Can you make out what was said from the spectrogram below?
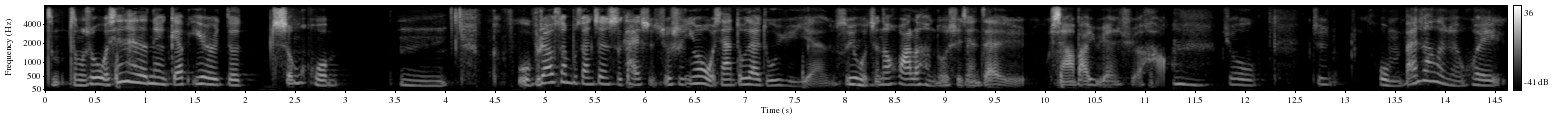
怎么怎么说？我现在的那个 gap year 的生活，嗯，我不知道算不算正式开始，就是因为我现在都在读语言，所以我真的花了很多时间在想要把语言学好。嗯就就我们班上的人会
